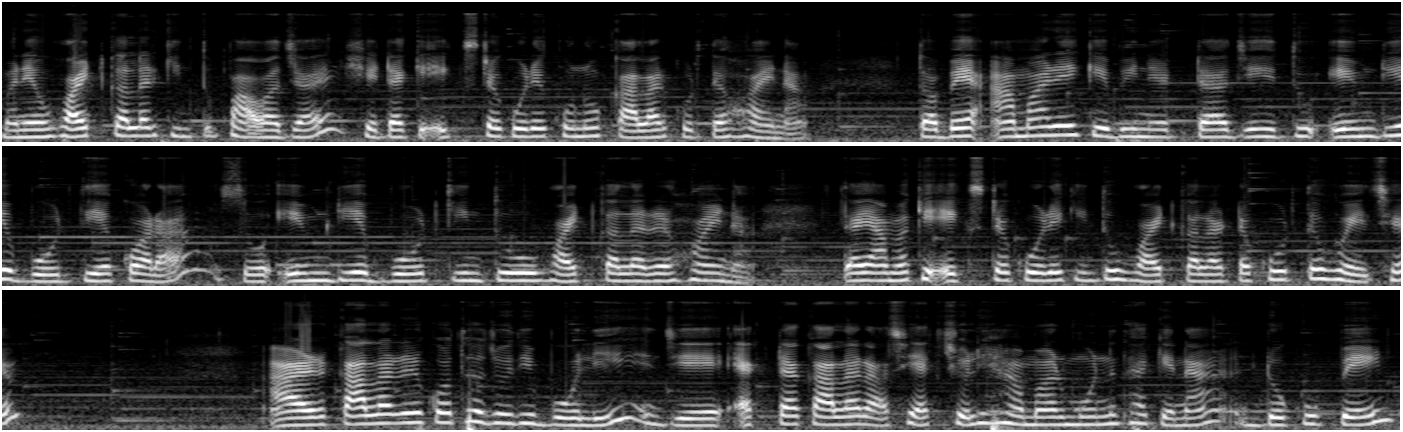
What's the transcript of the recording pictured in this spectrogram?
মানে হোয়াইট কালার কিন্তু পাওয়া যায়, সেটাকে এক্সট্রা করে কোনো কালার করতে হয় না। তবে আমার এই কেবিনেটটা যেহেতু এমডিএ বোর্ড দিয়ে করা সো এমডিএ বোর্ড কিন্তু হোয়াইট কালারের হয় না। তাই আমাকে এক্সট্রা করে কিন্তু হোয়াইট কালারটা করতে হয়েছে। আর কালারের কথা যদি বলি, যে একটা কালার আছে অ্যাকচুয়ালি আমার মনে থাকে না ডোকু পেইন্ট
